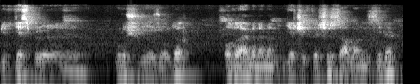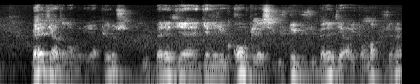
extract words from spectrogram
bir GES e, oluşturuyoruz orada. O da hemen hemen gerçekleşirse Allah'ın izniyle belediye adına bunu yapıyoruz. Belediye geliri komplesi, yüzde yüzü belediye ait olmak üzere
